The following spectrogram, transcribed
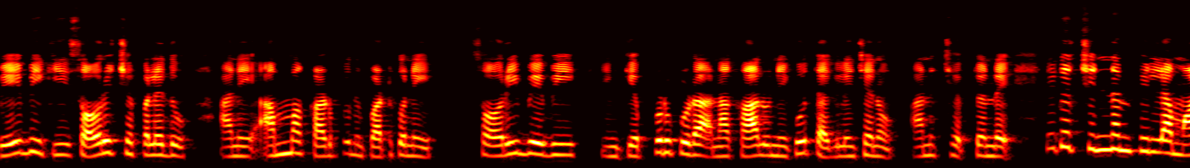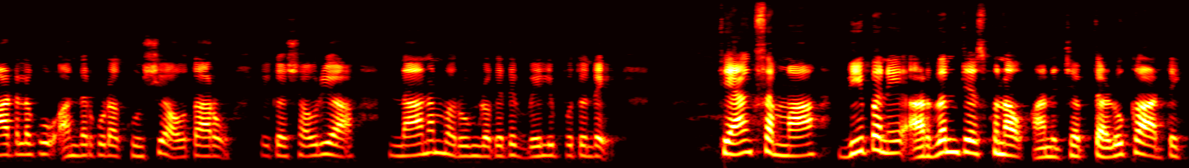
బేబీకి సారీ చెప్పలేదు అని అమ్మ కడుపుని పట్టుకుని సారీ బేబీ ఇంకెప్పుడు కూడా నా కాలు నీకు తగిలించను అని చెప్తుంది ఇక చిన్న పిల్ల మాటలకు అందరు కూడా ఖుషి అవుతారు. ఇక శౌర్య నానమ్మ రూమ్లోకి అయితే వెళ్ళిపోతుంది థ్యాంక్స్ అమ్మా దీపని అర్థం చేసుకున్నావు అని చెప్తాడు కార్తిక్.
